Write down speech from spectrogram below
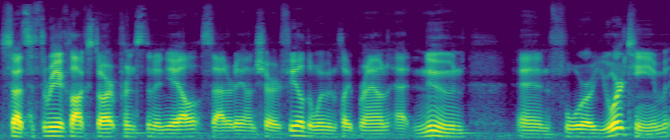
So it's a three o'clock start, Princeton and Yale Saturday on Sherrerd Field. The women play Brown at noon. And for your team,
